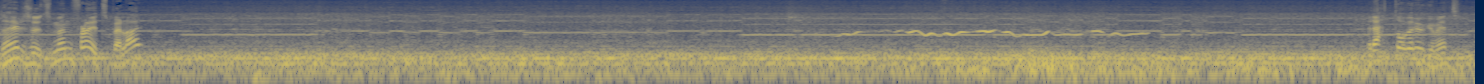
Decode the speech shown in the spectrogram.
Det høres ut som en fløytespiller. Rett over hugget mitt.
